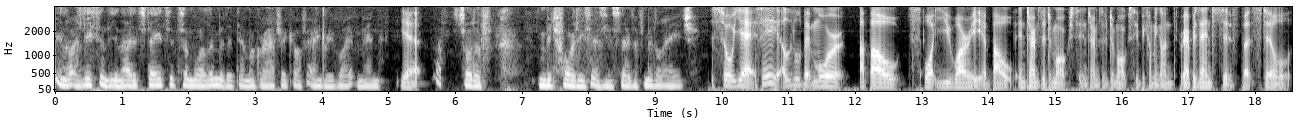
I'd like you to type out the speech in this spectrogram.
you know, at least in the United States, it's a more limited demographic of angry white men, Yeah. sort of mid 40s, as you said, of middle age. So yeah, say a little bit more about what you worry about in terms of democracy, in terms of democracy becoming unrepresentative, but still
